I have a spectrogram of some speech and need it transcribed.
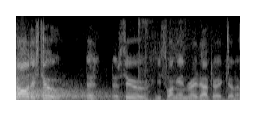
No, there's two. There's two. He swung in right after I killed him.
